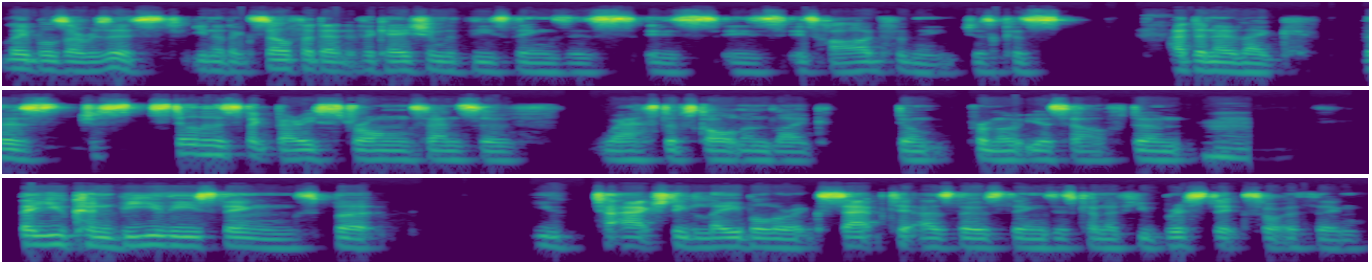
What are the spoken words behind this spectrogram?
labels i resist. You know like self-identification with these things is is is is hard for me just because i don't know like there's just still this like very strong sense of west of scotland like don't promote yourself don't mm. that you can be these things but you to actually label or accept it as those things is kind of hubristic sort of thing.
